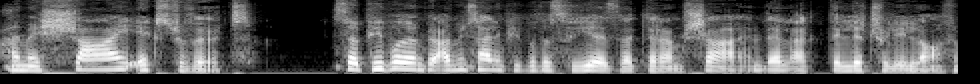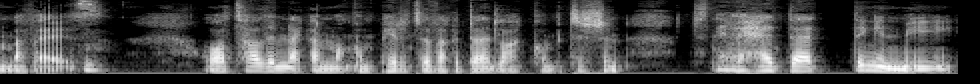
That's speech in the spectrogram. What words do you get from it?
I'm a shy extrovert. So people, I've been telling people this for years, like that I'm shy and they're like, they literally laugh in my face. Mm. Or I'll tell them like I'm not competitive, like I don't like competition. Just never had that thing in me.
